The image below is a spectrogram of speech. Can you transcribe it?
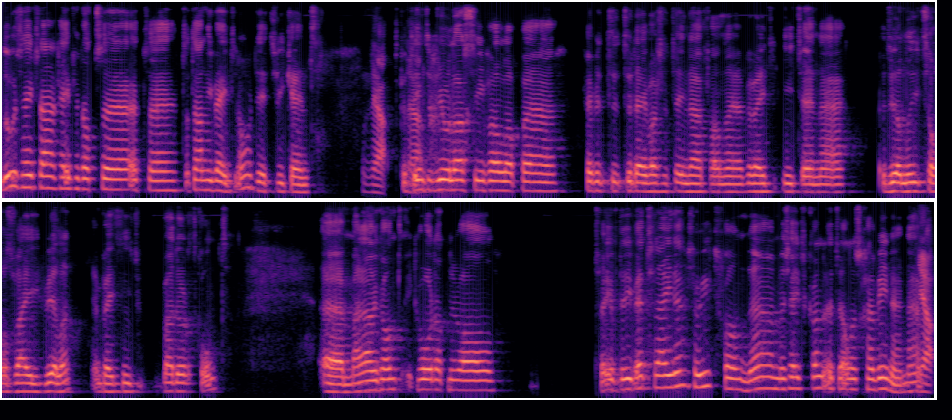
Lewis heeft aangegeven dat ze het totaal niet weten hoor, dit weekend. ja, Ik het ja, interview las in ieder geval op uh, Today was het inderdaad van we weten het niet en het wil niet zoals wij willen en weten niet waardoor het komt. Eh, maar aan de andere kant, ik hoor dat nu al twee of drie wedstrijden, zoiets van nou, Mercedes kan het wel eens gaan winnen. Nou, ja,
